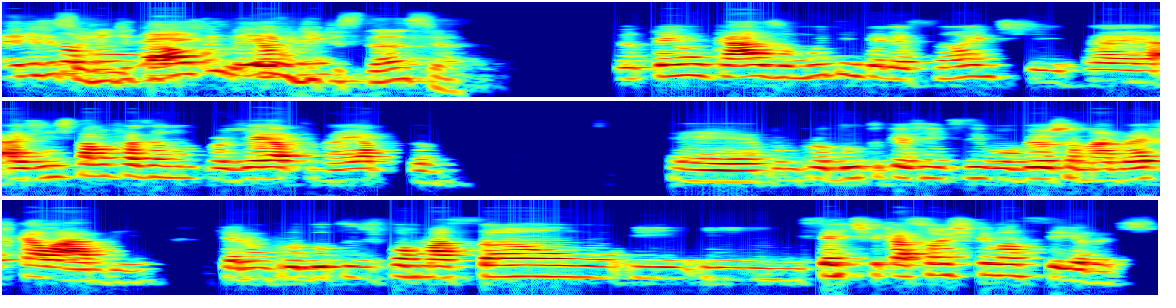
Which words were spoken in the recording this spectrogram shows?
É isso, isso a gente está a um e-mail de distância. Eu tenho um caso muito interessante. É, a gente estava fazendo um projeto na época é, para um produto que a gente desenvolveu chamado FKLab, que era um produto de formação em, em certificações financeiras.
